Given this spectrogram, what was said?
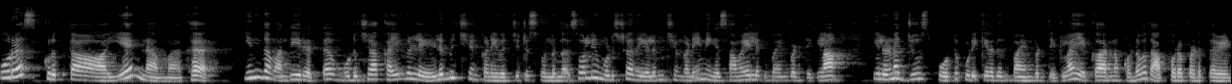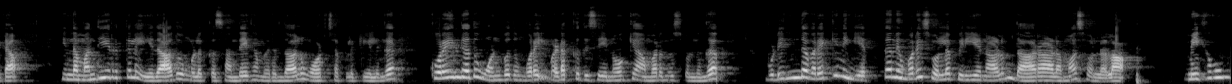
புரஸ்கிருதாய நமக. இந்த மந்திரத்தை முடிச்சா கைகளில் எலுமிச்சங்கனி வச்சுட்டு சொல்லுங்கள் சொல்லி முடிச்சுட்டு அந்த எலுமிச்சங்கனியை நீங்கள் சமையலுக்கு பயன்படுத்திக்கலாம். இல்லைன்னா ஜூஸ் போட்டு குடிக்கிறதுக்கு பயன்படுத்திக்கலாம். எக்காரணம் கொண்டு அதை அப்புறப்படுத்த வேண்டாம். இந்த மந்திரத்தில் ஏதாவது உங்களுக்கு சந்தேகம் இருந்தாலும் வாட்ஸ்அப்பில் கேளுங்க. குறைந்தது ஒன்பது முறை வடக்கு திசையை நோக்கி அமர்ந்து சொல்லுங்கள் முடிந்த வரைக்கும் நீங்கள் எத்தனை முறை சொல்ல பிரியனாலும் தாராளமாக சொல்லலாம். மிகவும்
